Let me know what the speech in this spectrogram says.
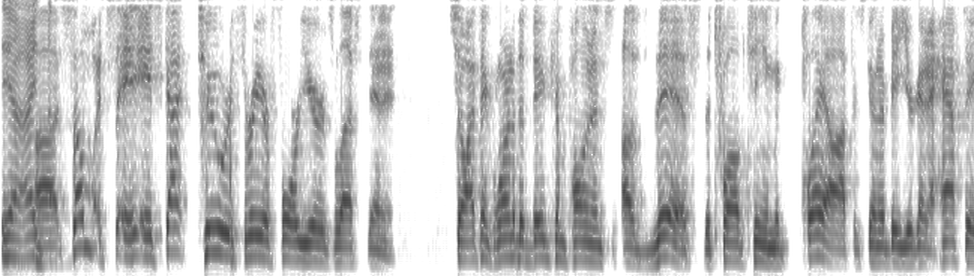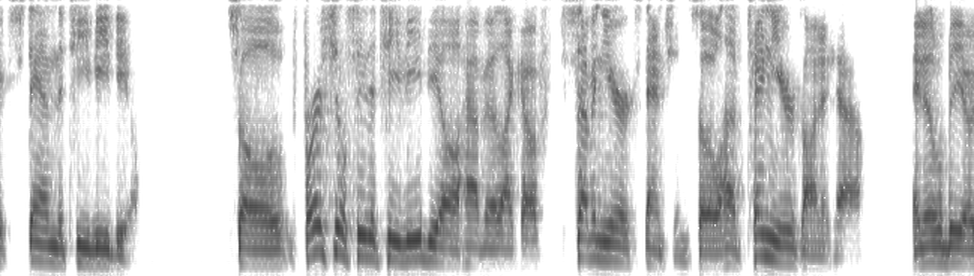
yeah, I, Uh, some it's, it's got two or three or four years left in it. So I think one of the big components of this, the 12 team playoff, is going to be you're going to have to extend the TV deal. So first you'll see the TV deal have a, like a seven year extension. So it'll have 10 years on it now. And it'll be a,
